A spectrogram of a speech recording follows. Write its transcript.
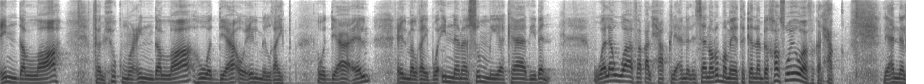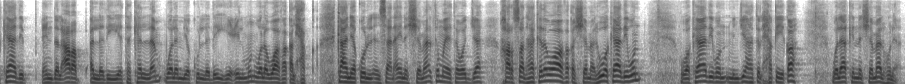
عند الله فالحكم عند الله هو ادعاء علم الغيب. هو ادعاء علم علم الغيب. وإنما سمي كاذبا. ولو وافق الحق لأن الإنسان ربما يتكلم بالخرص ويوافق الحق. لأن الكاذب عند العرب الذي يتكلم ولم يكن لديه علم ولو وافق الحق. كان يقول الإنسان أين الشمال؟ ثم يتوجه خرصا هكذا ووافق الشمال. هو كاذب هو كاذب من جهة الحقيقة ولكن الشمال هنا.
